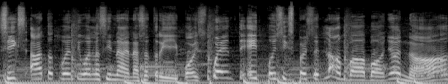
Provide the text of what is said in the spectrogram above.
6 out of 21 lang si Nana sa 3 points. 28.6% lang ang baba niya na.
